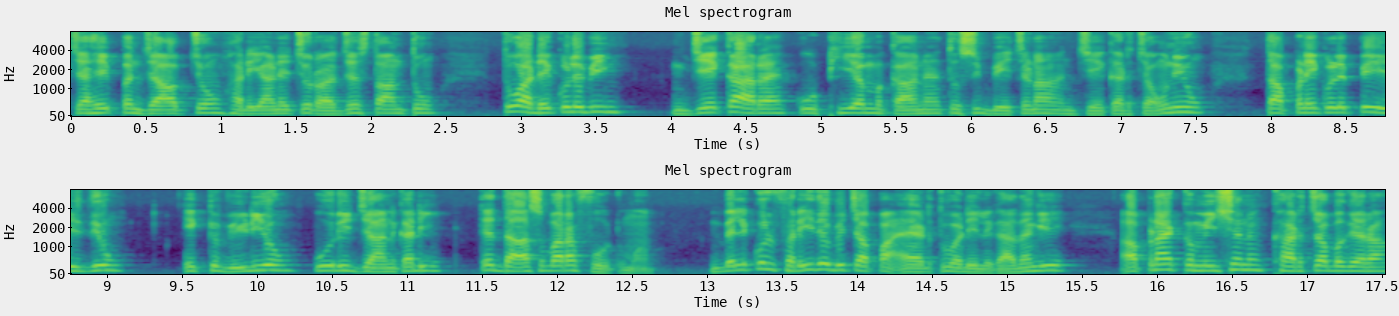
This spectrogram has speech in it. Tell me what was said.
ਚਾਹੇ ਪੰਜਾਬ ਚੋਂ, ਹਰਿਆਣੇ ਚੋਂ, ਰਾਜਸਥਾਨ ਤੋਂ, ਤੁਹਾਡੇ ਕੋਲੇ ਵੀ ਜੇ ਘਰ ਹੈ, ਕੋਠੀ ਹੈ, ਮਕਾਨ ਹੈ, ਤੁਸੀਂ ਵੇਚਣਾ, ਜੇਕਰ ਚਾਹੁੰਦੇ ਹੋ, ਤਾਂ ਆਪਣੇ ਕੋਲੇ ਭੇਜ ਦਿਓ, ਇੱਕ ਵੀਡੀਓ ਪੂਰੀ ਜਾਣਕਾਰੀ ਤੇ 10-12 ਫੋਟੋਆਂ। ਬਿਲਕੁਲ ਫਰੀ ਦੇ ਵਿੱਚ ਆਪਾਂ ਐਡ ਤੁਹਾਡੀ ਲਗਾ ਦਾਂਗੇ। ਆਪਣਾ ਕਮਿਸ਼ਨ ਖਰਚਾ ਵਗੈਰਾ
